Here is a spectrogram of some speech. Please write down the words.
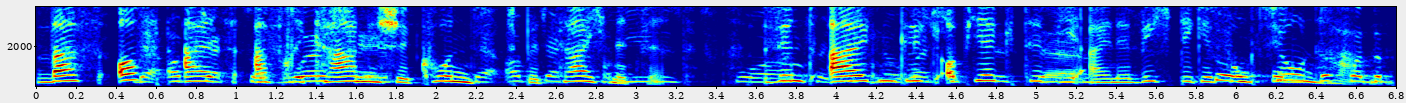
Was oft als afrikanische Kunst bezeichnet wird, sind eigentlich Objekte, die eine wichtige Funktion haben.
